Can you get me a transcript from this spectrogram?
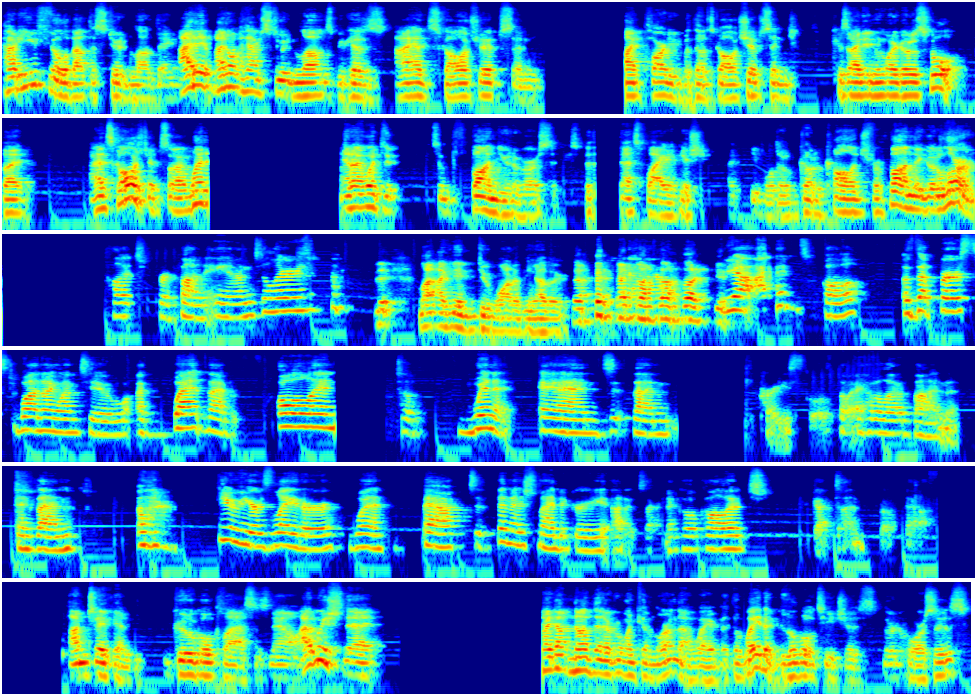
How do you feel about the student loan thing? I didn't. I don't have student loans because I had scholarships and I partied with those scholarships and because I didn't want to go to school. But I had scholarships, so I went and I went to some fun universities. But that's why I guess people don't go to college for fun; they go to learn. College for fun and to learn. I didn't do one or the other. yeah. yeah, I couldn't school the first one I went to. I went and I all in to win it. And then party school, so I had a lot of fun. And then a few years later, went back to finish my degree at a technical college. Got done real fast. I'm taking Google classes now. I wish that I don't not that everyone can learn that way, but the way that Google teaches their courses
